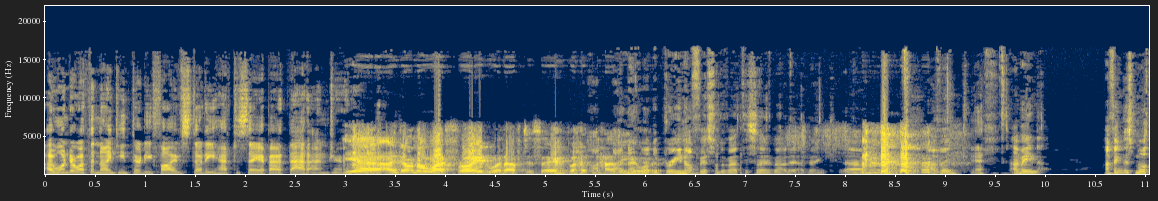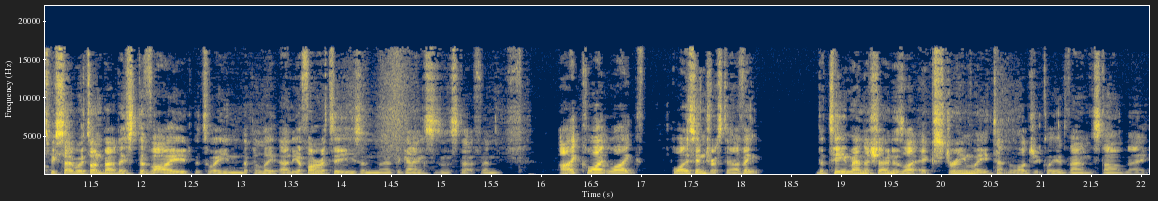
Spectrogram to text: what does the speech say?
I wonder what the 1935 study had to say about that, Andrew. Yeah, I don't know what Freud would have to say about that. I, I know either. what the Breen office would have had to say about it. I think. Um, I think. Yeah. I mean, I think there's more to be said. We're talking about this divide between the poli- uh, the authorities and the, the gangsters and stuff, and I quite like. Well, it's interesting. I think the T men are shown as like extremely technologically advanced, aren't they?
